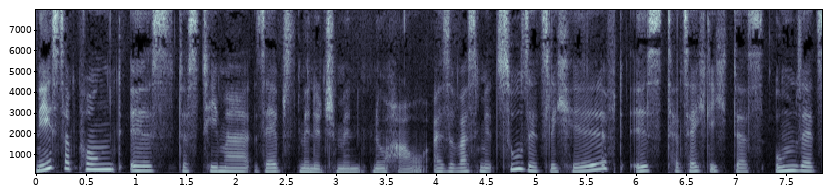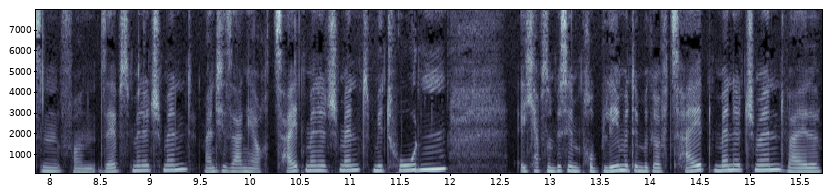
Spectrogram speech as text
Nächster Punkt ist das Thema Selbstmanagement-Know-how. Also was mir zusätzlich hilft, ist tatsächlich das Umsetzen von Selbstmanagement. Manche sagen ja auch Zeitmanagement-Methoden. Ich habe so ein bisschen ein Problem mit dem Begriff Zeitmanagement, weil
